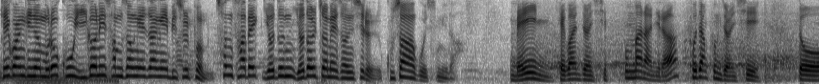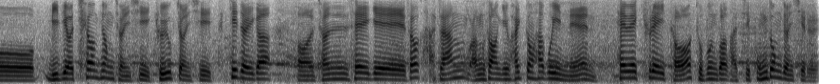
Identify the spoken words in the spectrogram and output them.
개관 기념으로 고 이건희 삼성 회장의 미술품 1,488점의 전시를 구상하고 있습니다. 메인 개관 전시뿐만 아니라 소장품 전시 또 미디어 체험형 전시, 교육 전시, 특히 저희가 어, 전 세계에서 가장 왕성하게 활동하고 있는 해외 큐레이터 두 분과 같이 공동 전시를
